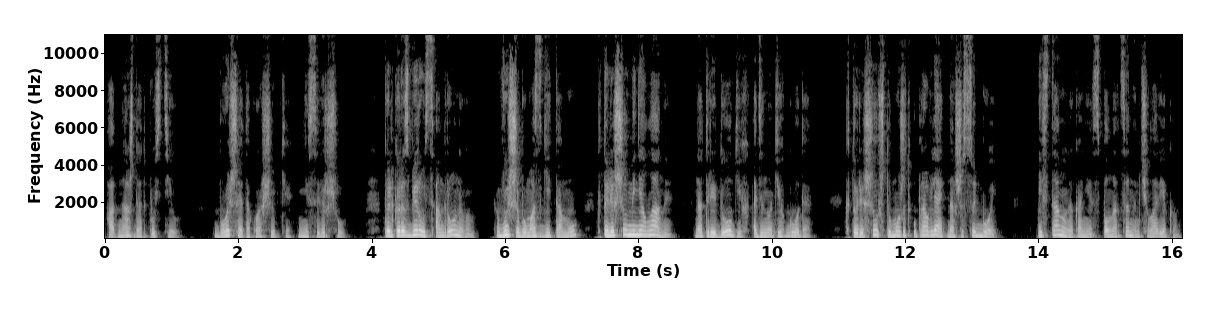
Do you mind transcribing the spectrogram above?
Однажды отпустил. Больше я такой ошибки не совершу. Только разберусь с Андроновым, вышибу мозги тому, кто лишил меня Ланы на три долгих, одиноких года, кто решил, что может управлять нашей судьбой, и стану, наконец, полноценным человеком.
